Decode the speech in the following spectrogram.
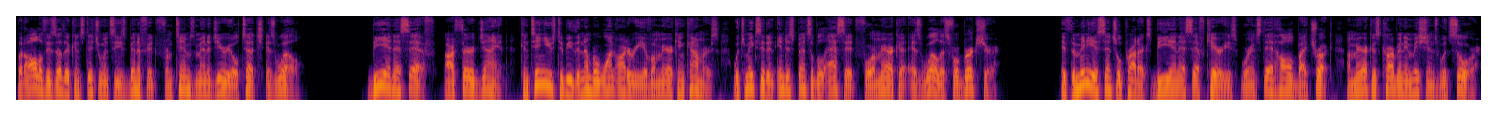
but all of his other constituencies benefit from Tim's managerial touch as well. BNSF, our third giant, continues to be the number one artery of American commerce, which makes it an indispensable asset for America as well as for Berkshire. If the many essential products BNSF carries were instead hauled by truck, America's carbon emissions would soar.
